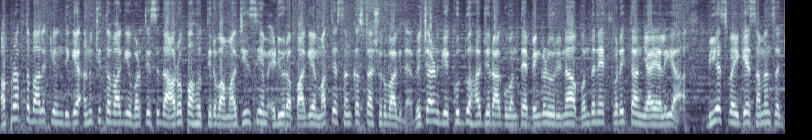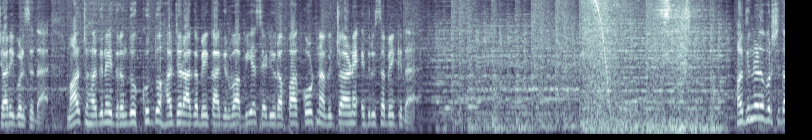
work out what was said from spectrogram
ಅಪ್ರಾಪ್ತ ಬಾಲಕಿಯೊಂದಿಗೆ ಅನುಚಿತವಾಗಿ ವರ್ತಿಸಿದ ಆರೋಪ ಹೊತ್ತಿರುವ ಮಾಜಿ ಸಿಎಂ ಯಡಿಯೂರಪ್ಪಗೆ ಮತ್ತೆ ಸಂಕಷ್ಟ ಶುರುವಾಗಿದೆ. ವಿಚಾರಣೆಗೆ ಖುದ್ದು ಹಾಜರಾಗುವಂತೆ ಬೆಂಗಳೂರಿನ ಒಂದನೇ ತ್ವರಿತ ನ್ಯಾಯಾಲಯ ಬಿಎಸ್ವೈಗೆ ಸಮನ್ಸ್ ಜಾರಿಗೊಳಿಸಿದೆ. ಮಾರ್ಚ್ ಹದಿನೈದರಂದು ಖುದ್ದು ಹಾಜರಾಗಬೇಕಾಗಿರುವ ಬಿಎಸ್ ಯಡಿಯೂರಪ್ಪ ಕೋರ್ಟ್ನ ವಿಚಾರಣೆ ಎದುರಿಸಬೇಕಿದೆ. ಹದಿನೇಳು ವರ್ಷದ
